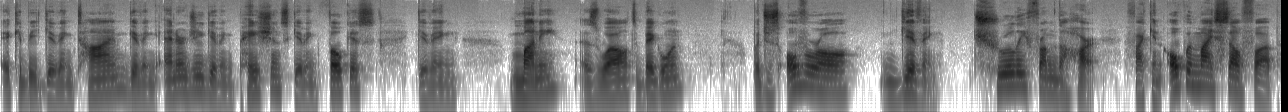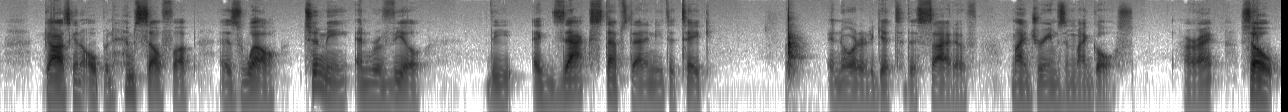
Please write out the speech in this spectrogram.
It could be giving time, giving energy, giving patience, giving focus, giving money as well. It's a big one. But just overall giving, truly from the heart. If I can open myself up, God's going to open Himself up as well to me and reveal the exact steps that I need to take in order to get to this side of my dreams and my goals. All right. So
